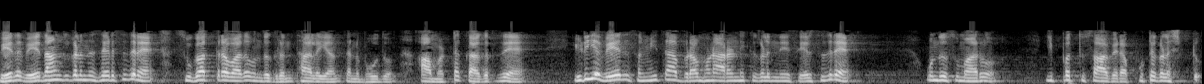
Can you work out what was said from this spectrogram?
ವೇದ ವೇದಾಂಗಗಳನ್ನು ಸೇರಿಸಿದರೆ ಸುಗಾತ್ರವಾದ ಒಂದು ಗ್ರಂಥಾಲಯ ಅಂತ ಅನ್ನಬಹುದು. ಆ ಮಟ್ಟಕ್ಕಾಗುತ್ತದೆ. ಇಡೀ ವೇದ ಸಂಹಿತಾ ಬ್ರಾಹ್ಮಣ ಅರಣ್ಯಕಗಳನ್ನೇ ಸೇರಿಸಿದ್ರೆ ಒಂದು ಸುಮಾರು ಇಪ್ಪತ್ತು ಸಾವಿರ ಪುಟಗಳಷ್ಟು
